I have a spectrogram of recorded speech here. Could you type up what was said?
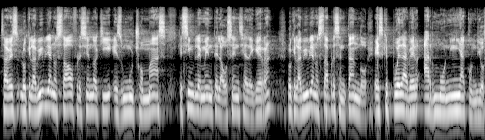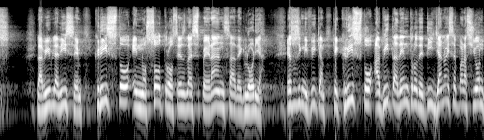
Sabes, lo que la Biblia nos está ofreciendo aquí es mucho más que simplemente la ausencia de guerra. Lo que la Biblia nos está presentando es que puede haber armonía con Dios. La Biblia dice, Cristo en nosotros es la esperanza de gloria. Eso significa que Cristo habita dentro de ti, ya no hay separación,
